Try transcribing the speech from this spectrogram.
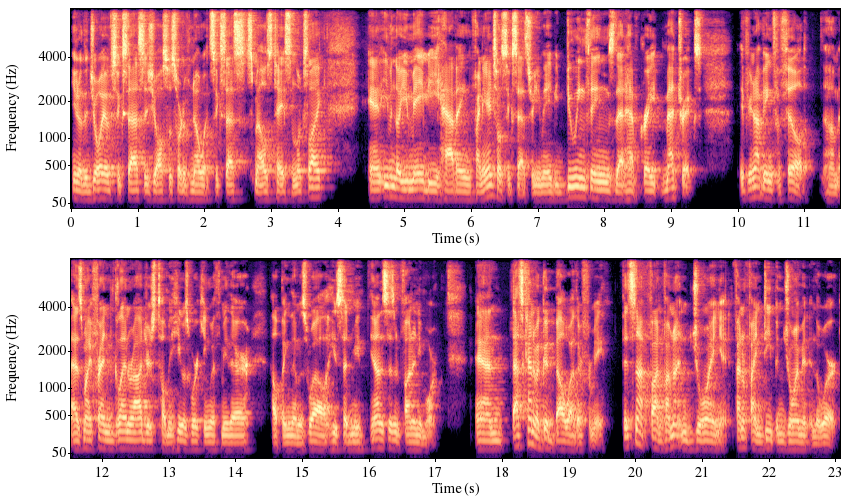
you know the joy of success is you also sort of know what success smells tastes and looks like and even though you may be having financial success or you may be doing things that have great metrics if you're not being fulfilled um, as my friend glenn rogers told me he was working with me there helping them as well. He said to me you know this isn't fun anymore. And that's kind of a good bellwether for me. If it's not fun if i'm not enjoying it if i don't find deep enjoyment in the work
